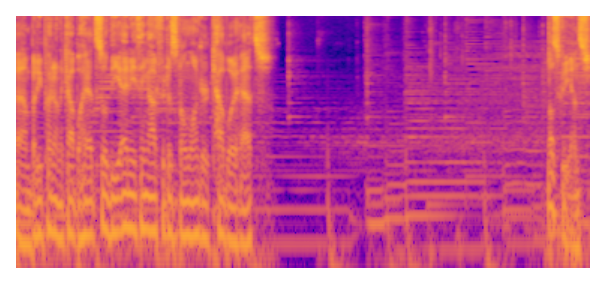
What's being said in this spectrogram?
Um, but he put on the cowboy hat, so the anything outfit is no longer cowboy hats. Let's go, Jens.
